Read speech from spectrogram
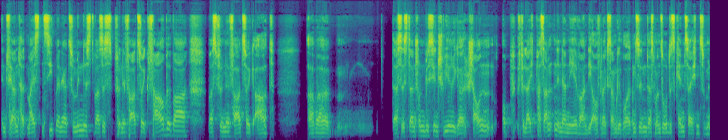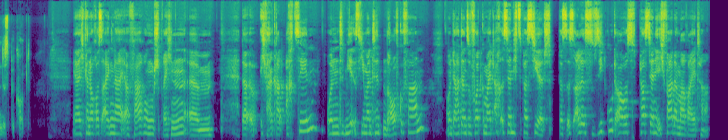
entfernt hat. Meistens sieht man ja zumindest, was es für eine Fahrzeugfarbe war, was für eine Fahrzeugart. Aber mm, das ist dann schon ein bisschen schwieriger. Schauen, ob vielleicht Passanten in der Nähe waren, die aufmerksam geworden sind, dass man so das Kennzeichen zumindest bekommt. Ja, ich kann auch aus eigener Erfahrung sprechen. Ähm, da, ich war gerade 18 und mir ist jemand hinten drauf gefahren und der hat dann sofort gemeint, ach, ist ja nichts passiert. Das ist alles, sieht gut aus, passt ja nicht, ich fahre da mal weiter.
